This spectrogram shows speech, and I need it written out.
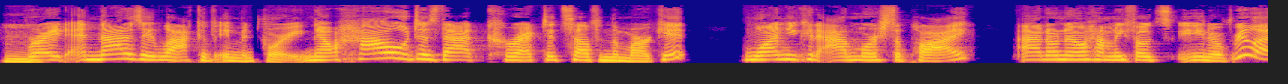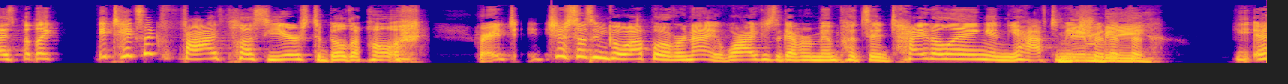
Hmm. right? And that is a lack of inventory. Now, how does that correct itself in the market? One, you can add more supply. I don't know how many folks, you know, realize, but like it takes like five plus years to build a home, right? It just doesn't go up overnight. Why? Because the government puts in titling and you have to make sure that the, yeah.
